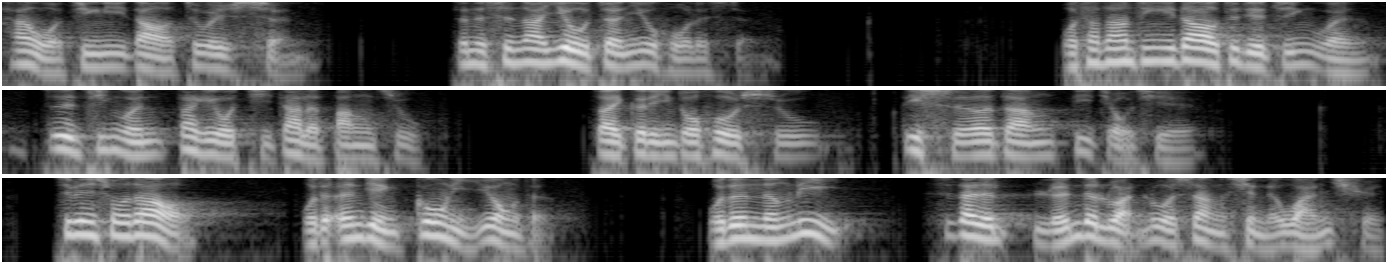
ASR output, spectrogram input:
和我经历到这位神，真的是那又真又活的神。我常常经历到这节经文，这节经文带给我极大的帮助。在哥林多后书第十二章第九节。这边说到，我的恩典够你用的，我的能力是在人的软弱上显得完全，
